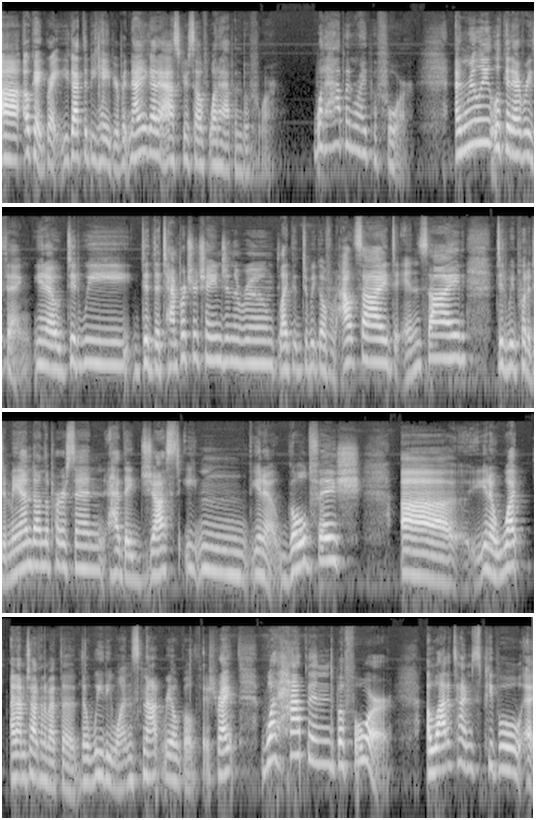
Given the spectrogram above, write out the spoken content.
Uh, okay great you got the behavior but now you got to ask yourself what happened before? What happened right before? And really look at everything you know did we did the temperature change in the room? Like did we go from outside to inside? Did we put a demand on the person? Had they just eaten you know goldfish? Uh, you know what and I'm talking about the, the weedy ones, not real goldfish, right? What happened before? A lot of times people, uh,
